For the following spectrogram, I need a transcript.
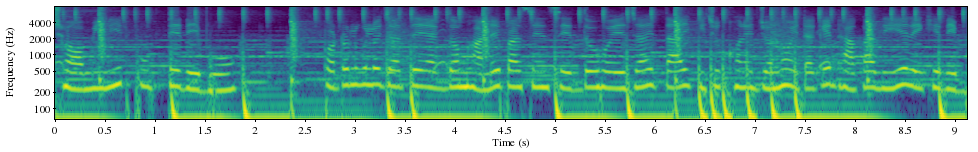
ছ মিনিট ফুটতে দেবো। পটলগুলো যাতে একদম হান্ড্রেড পারসেন্ট সেদ্ধ হয়ে যায়, তাই কিছুক্ষণের জন্য এটাকে ঢাকা দিয়ে রেখে দেব।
